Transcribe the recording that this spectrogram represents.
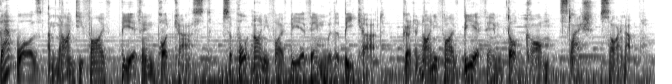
That was a 95BFM podcast. Support 95BFM with a B card. Go to 95BFM.com slash sign up.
